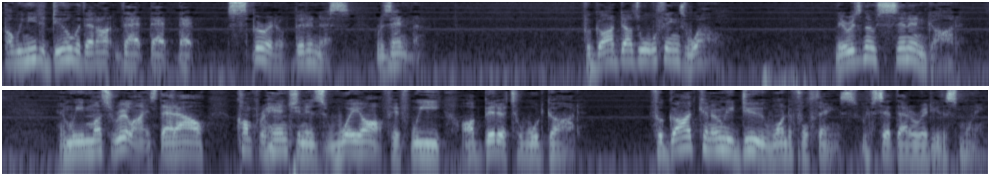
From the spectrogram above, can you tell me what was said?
but we need to deal with that, uh, that, that, that spirit of bitterness, resentment. For God does all things well. There is no sin in God. And we must realize that our comprehension is way off if we are bitter toward God. For God can only do wonderful things. We've said that already this morning.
